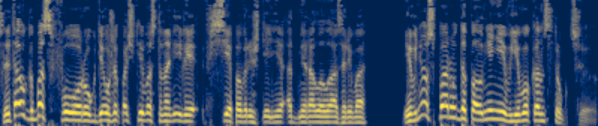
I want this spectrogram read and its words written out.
Слетал к Босфору, где уже почти восстановили все повреждения адмирала Лазарева, и внес пару дополнений в его конструкцию.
